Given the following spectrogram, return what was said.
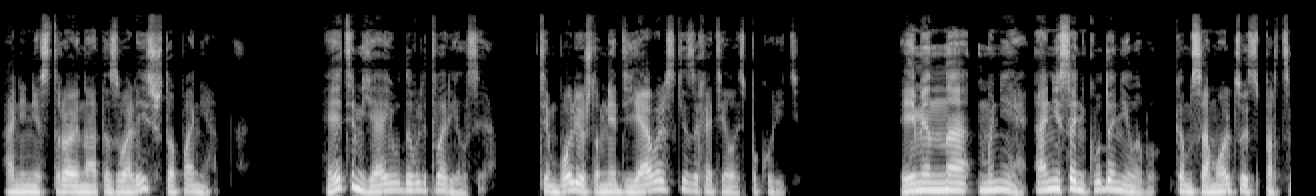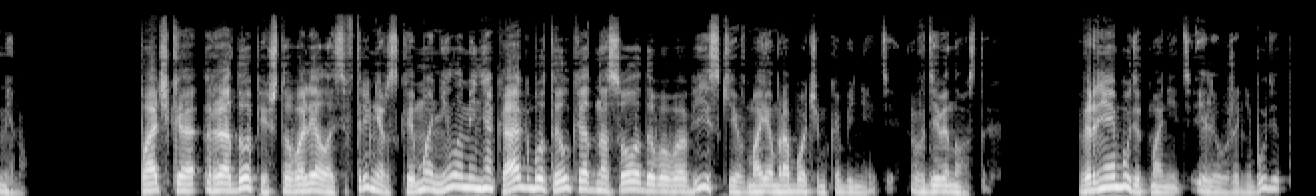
Они нестроенно отозвались, что понятно. Этим я и удовлетворился. Тем более, что мне дьявольски захотелось покурить. Именно мне, а не Саньку Данилову, комсомольцу и спортсмену. Пачка Родопи, что валялась в тренерской, манила меня, как бутылка односолодового виски в моем рабочем кабинете в 90-х. Вернее, будет манить, или уже не будет.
